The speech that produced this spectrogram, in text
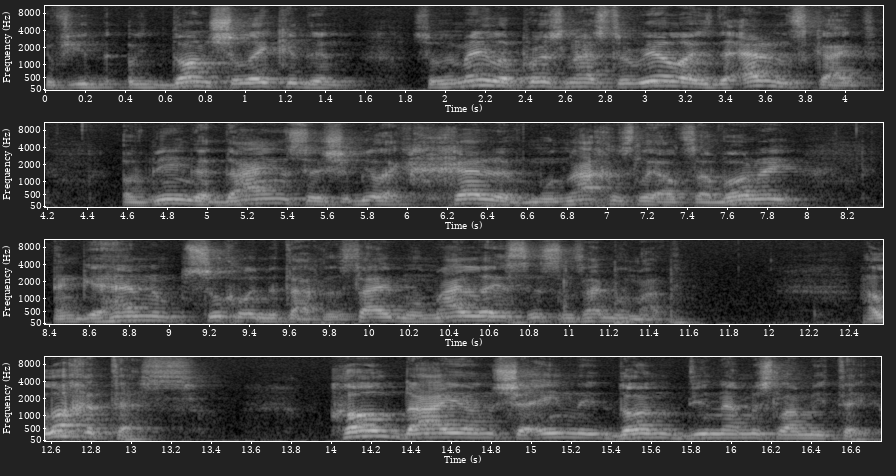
if you done shalekidin, so the male person has to realize the erenskite of being a dying, so it should be like cherev munachas le al tzavori and gehenim psuchle mitach. The side mulmailes is inside mulmat. Halacha tes. Kol dayan she'ein don dinam islamite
